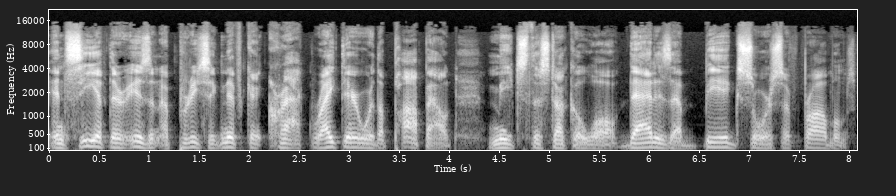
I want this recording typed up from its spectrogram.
and see if there isn't a pretty significant crack right there where the pop out meets the stucco wall. That is a big source of problems.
